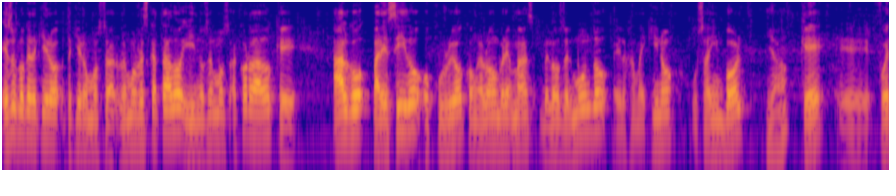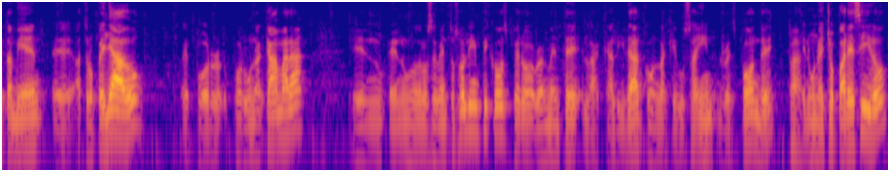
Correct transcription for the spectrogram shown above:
Eso es lo que te quiero, te quiero mostrar. Lo hemos rescatado y nos hemos acordado que algo parecido ocurrió con el hombre más veloz del mundo, el jamaiquino Usain Bolt, ¿Ya? que eh, fue también eh, atropellado eh, por, por una cámara en, uno de los eventos olímpicos, pero realmente la calidad con la que Usain responde en un hecho parecido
